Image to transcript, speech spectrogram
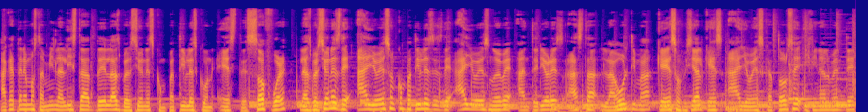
acá tenemos también la lista de las versiones compatibles con este software. Las versiones de iOS son compatibles desde iOS 9 anteriores hasta la última que es oficial que es iOS 14 y finalmente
